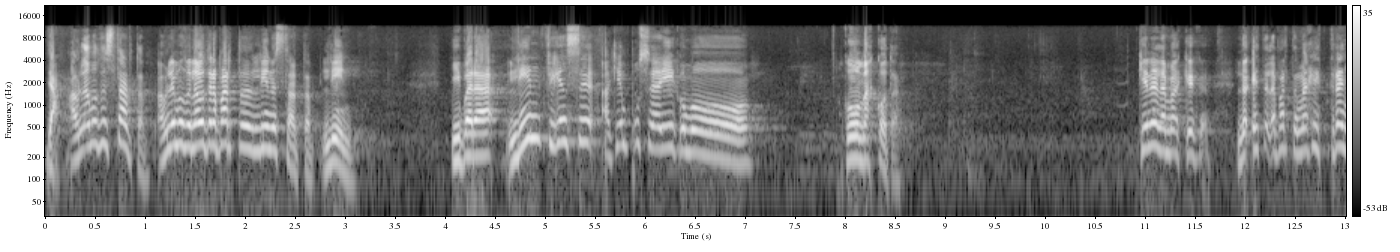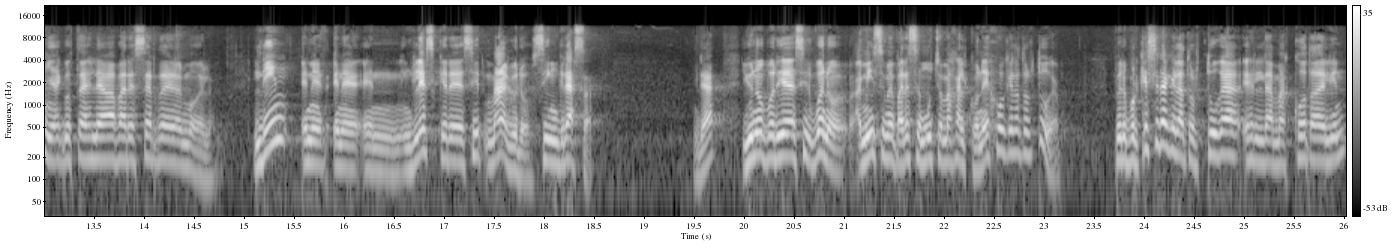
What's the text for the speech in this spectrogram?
Ya, hablamos de startup. Hablemos de la otra parte del Lean Startup, Lean. Y para Lean, fíjense a quién puse ahí como, como mascota. ¿Quién es la que, esta es la parte más extraña que a ustedes les va a parecer del modelo. Lean en, en, inglés quiere decir magro, sin grasa. ¿Ya? Y uno podría decir, bueno, a mí se me parece mucho más al conejo que a la tortuga. Pero ¿por qué será que la tortuga es la mascota de Lean?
